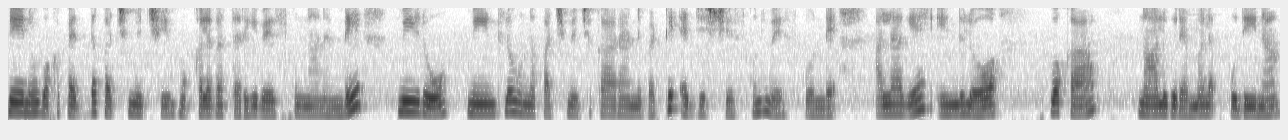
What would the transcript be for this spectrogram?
నేను ఒక పెద్ద పచ్చిమిర్చి ముక్కలుగా తరిగి వేసుకున్నానండి. మీరు మీ ఇంట్లో ఉన్న పచ్చిమిర్చి కారాన్ని బట్టి అడ్జస్ట్ చేసుకుని వేసుకోండి. అలాగే ఇందులో ఒక నాలుగు రెమ్మల పుదీనా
